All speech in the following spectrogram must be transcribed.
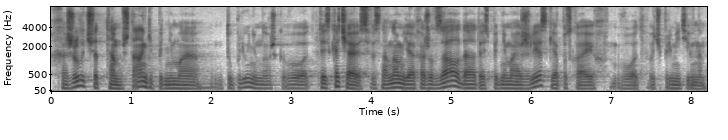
хожу, что-то там штанги поднимаю, туплю немножко, вот. То есть качаюсь. В основном я хожу в зал, да, то есть поднимаю железки, опускаю их, вот, очень примитивно.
